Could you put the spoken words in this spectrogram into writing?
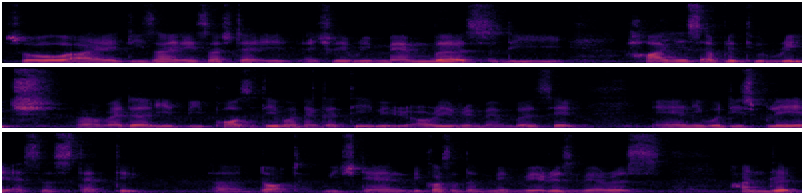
So I designed it such that it actually remembers the highest amplitude reach uh, whether it be positive or negative it already remembers it and it will display as a static uh, dot which then because of the various various 100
